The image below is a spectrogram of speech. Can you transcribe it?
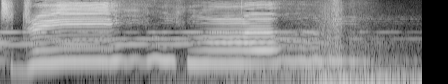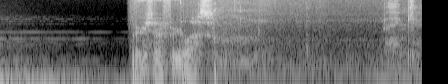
To dream of Very sorry for your loss. Thank you.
